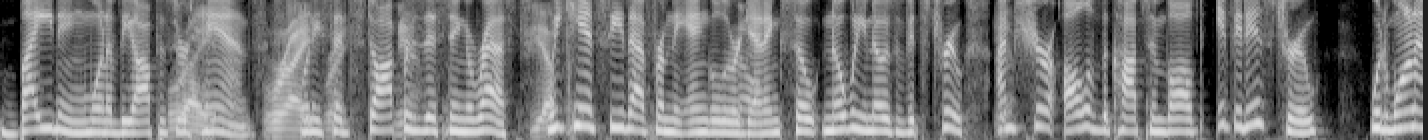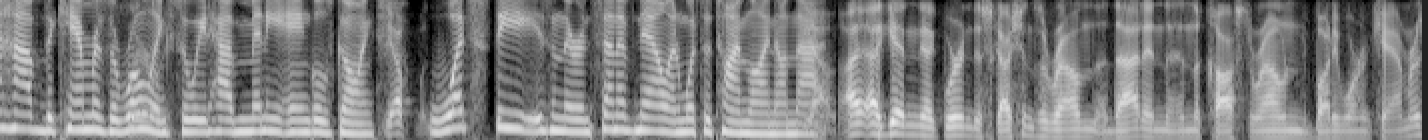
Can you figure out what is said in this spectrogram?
biting one of the officer's Right. hands Right, when he said, stop Yeah. resisting arrest. Yeah. We can't see that from the angle we're getting, so nobody knows if it's true. I'm sure all of the cops involved, if it is true, would want to have the cameras a rolling so we'd have many angles going. Yep. What's the, isn't there incentive now and what's the timeline on that? Yeah, I, again, like we're in discussions around that and, and the cost around body worn cameras.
